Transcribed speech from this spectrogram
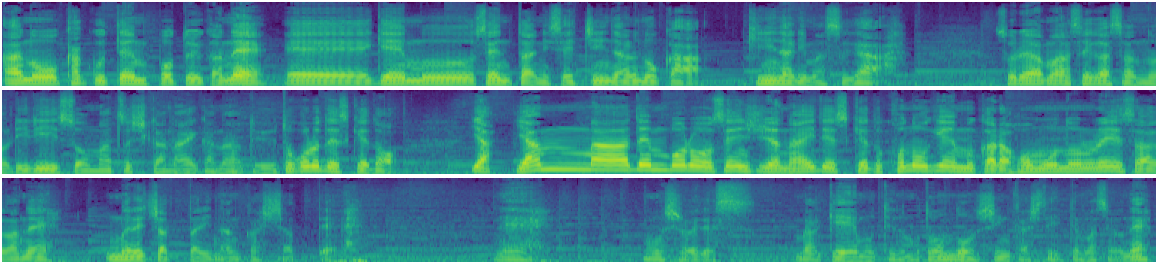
あの、各店舗というかね、えー、ゲームセンターに設置になるのか気になりますが、それはまあ、セガさんのリリースを待つしかないかなというところですけど、いや、ヤンマーデンボロー選手じゃないですけど、このゲームから本物のレーサーがね、生まれちゃったりなんかしちゃって、ね、面白いです。まあ、ゲームっていうのもどんどん進化していってますよね。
